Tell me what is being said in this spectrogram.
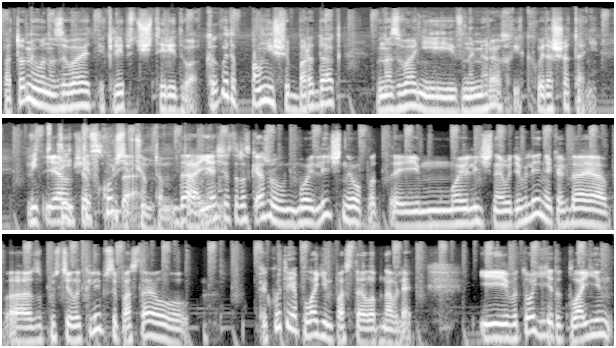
Потом его называют Eclipse 4.2. Какой-то полнейший бардак в названии и в номерах, и какое-то шатание. Ведь Я ты, ты в курсе, да. в чем там Да, проблема? я сейчас расскажу мой личный опыт и мое личное удивление, когда я а, запустил Eclipse и поставил... Какой-то я плагин поставил обновлять. И в итоге этот плагин,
